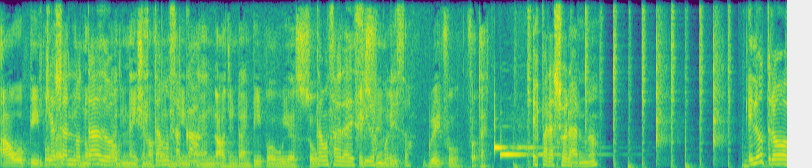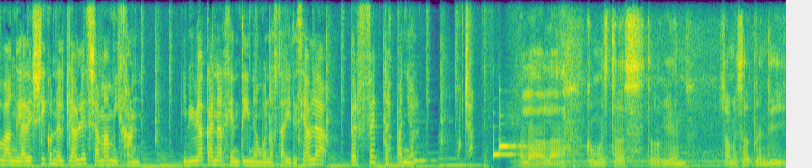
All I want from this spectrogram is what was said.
our people que hayan notado que estamos acá. and Argentine people. We are so Estamos agradecidos por eso. grateful for that. Es para llorar, ¿no? El otro bangladesí con el que hablé se llama Mihan y vive acá en Argentina, en Buenos Aires, y habla perfecto español. Hola, hola, ¿cómo estás? ¿Todo bien? Ya me sorprendí.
